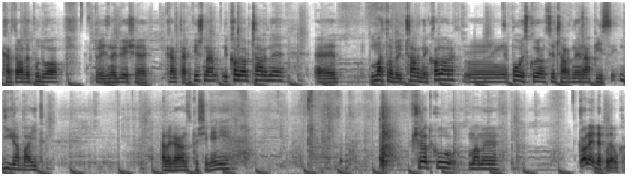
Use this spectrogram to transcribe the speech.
kartonowe pudło, w której znajduje się karta graficzna. Kolor czarny, e, matowy czarny kolor, mm, połyskujący czarny napis Gigabyte. Elegancko się mieni. W środku mamy kolejne pudełko.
